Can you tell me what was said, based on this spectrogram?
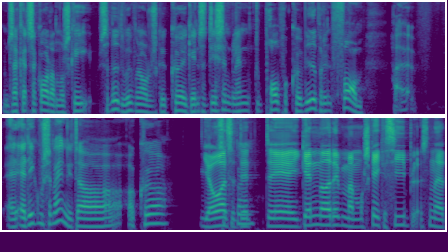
men så, så går der måske, så ved du ikke, hvornår du skal køre igen, så det er simpelthen, du prøver på at køre videre på den form. Er, er det ikke usædvanligt at, at køre jo, altså det, det er igen noget af det, man måske kan sige, sådan at,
